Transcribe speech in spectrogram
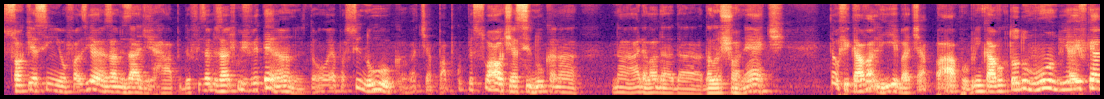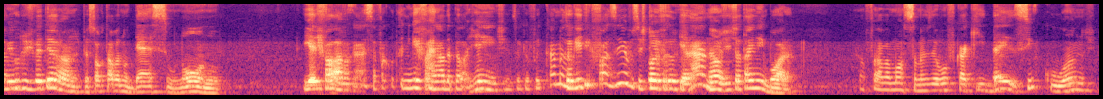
Só que assim, eu fazia as amizades rápidas, eu fiz amizade com os veteranos. Então eu ia pra sinuca, batia papo com o pessoal, tinha sinuca na, na área lá da, da, da lanchonete. Então eu ficava ali, batia papo, brincava com todo mundo, e aí fiquei amigo dos veteranos, o pessoal que estava no décimo, nono. E eles falavam, cara, essa faculdade ninguém faz nada pela gente, não sei o que. Eu falei, cara, mas alguém tem que fazer, vocês estão fazendo o quê? Ah, não, a gente já está indo embora. Eu falava, nossa, mas eu vou ficar aqui 10, 5 anos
